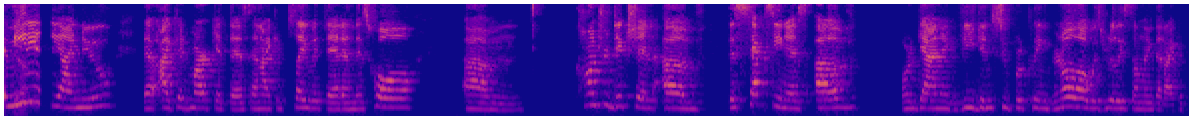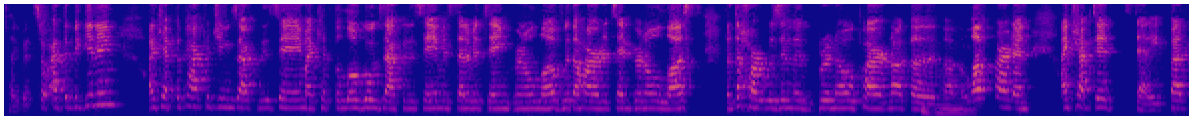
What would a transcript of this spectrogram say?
Immediately, I knew that I could market this and I could play with it, and this whole um, contradiction of the sexiness of organic, vegan, super clean granola was really something that I could play with. So at the beginning, I kept the packaging exactly the same. I kept the logo exactly the same. Instead of it saying granola love with a heart, it said granola lust, but the heart was in the granola part, not the not the Mhm. love part. And I kept it steady. But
